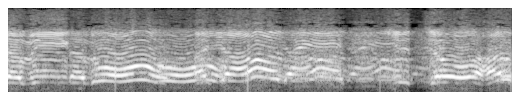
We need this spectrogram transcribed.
نبی کو ایازی یہ جوہر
